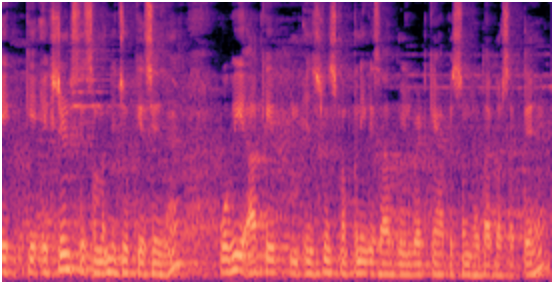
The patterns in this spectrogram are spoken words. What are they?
एक के एक्सीडेंट से संबंधित जो केसेज हैं, वो भी आके इंश्योरेंस कंपनी के साथ मिल बैठ के यहाँ पे समझौता कर सकते हैं।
